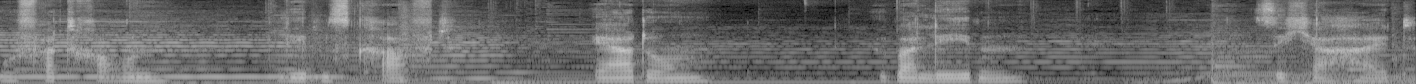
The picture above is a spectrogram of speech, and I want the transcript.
Urvertrauen, Lebenskraft, Erdung, Überleben, Sicherheit,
